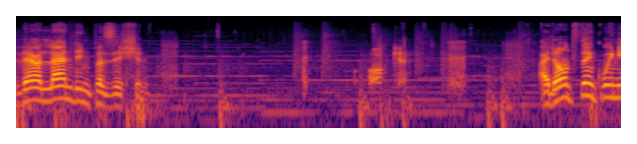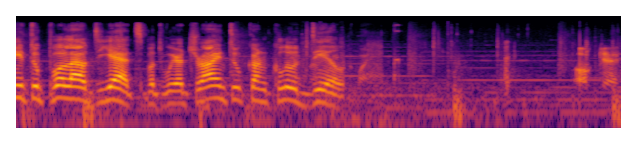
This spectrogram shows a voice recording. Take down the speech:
their landing position. I don't think we need to pull out yet, but we're trying to conclude deal. Okay.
